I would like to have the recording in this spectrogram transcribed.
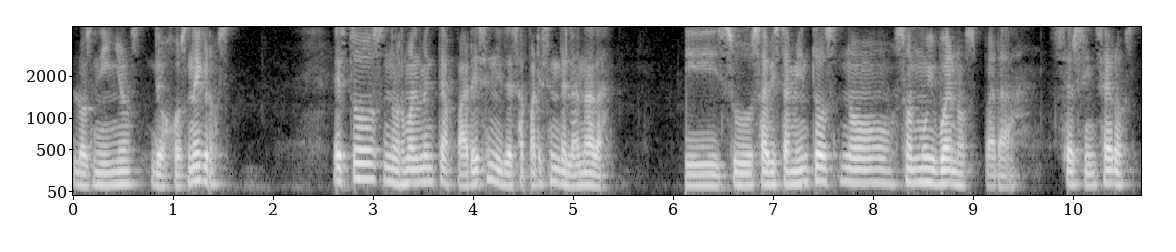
los niños de ojos negros. Estos normalmente aparecen y desaparecen de la nada, y sus avistamientos no son muy buenos, para ser sinceros.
